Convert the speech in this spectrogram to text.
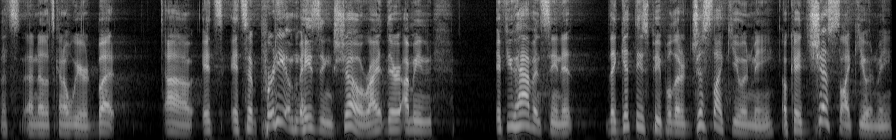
that's, I know that's kind of weird, but uh, it's, it's a pretty amazing show, right? There, I mean, if you haven't seen it, they get these people that are just like you and me, okay, just like you and me,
